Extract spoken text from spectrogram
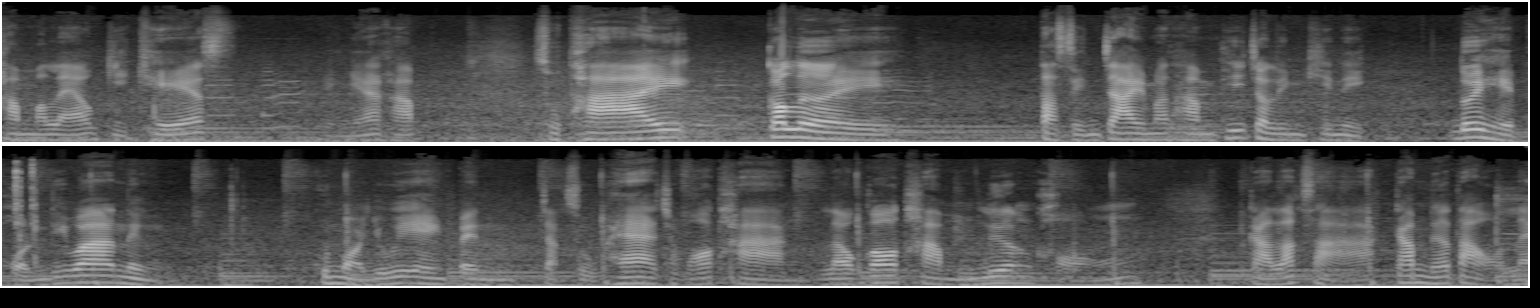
ทำมาแล้วกี่เคสอย่างเงี้ยครับ สุดท้ายก็เลยตัดสินใจมาทำที่จรินคลินิก ด้วยเหตุผลที่ว่า 1. คุณหมอยุ้ยเองเป็นจักษุแพทย์เฉพาะทาง แล้วก็ทำเรื่องของการรักษากล้ามเนื้อตาอ่อนแร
